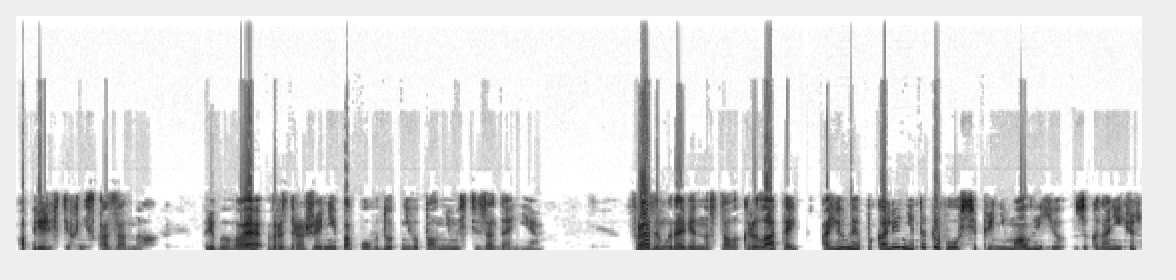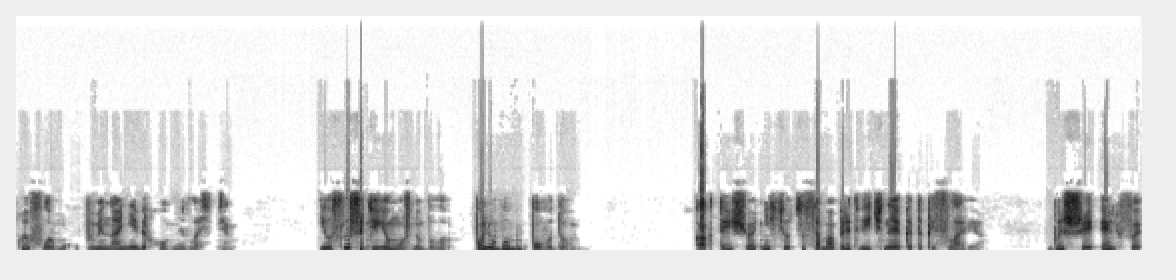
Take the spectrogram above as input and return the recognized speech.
о прелестях несказанных, пребывая в раздражении по поводу невыполнимости задания. Фраза мгновенно стала крылатой, а юное поколение так и вовсе принимало ее за каноническую форму упоминания верховной власти. И услышать ее можно было по любому поводу. Как-то еще отнесется сама предвечная к этой славе. Высшие эльфы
